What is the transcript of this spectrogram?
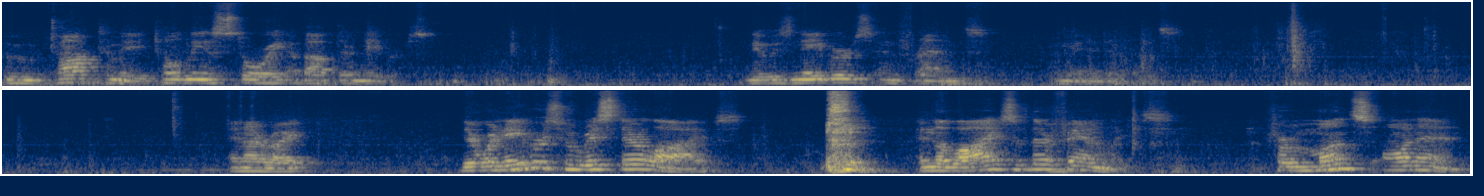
who talked to me told me a story about their neighbors. And it was neighbors and friends who made a difference. And I write, there were neighbors who risked their lives and the lives of their families for months on end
